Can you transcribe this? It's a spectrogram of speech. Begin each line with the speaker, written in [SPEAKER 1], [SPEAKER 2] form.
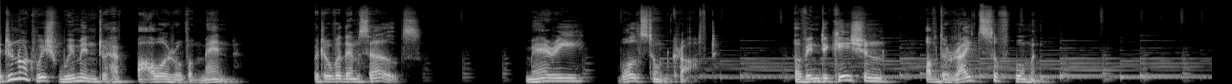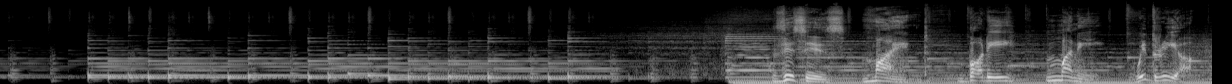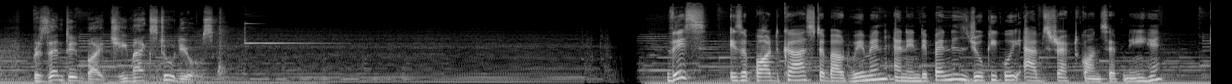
[SPEAKER 1] I do not wish women to have power over men, but over themselves. Mary Wollstonecraft, a vindication of the rights of woman. This is Mind, Body, Money with Ria, presented by GMAX Studios.
[SPEAKER 2] This is a podcast about women and independence जो कि कोई abstract concept नहीं है।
